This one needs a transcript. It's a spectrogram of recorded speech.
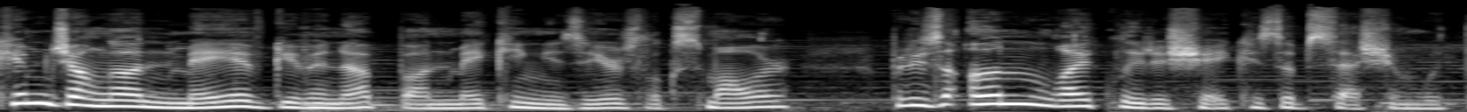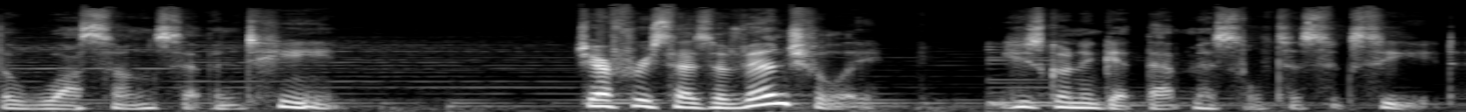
Kim Jong un may have given up on making his ears look smaller, but he's unlikely to shake his obsession with the Hwasong 17. Jeffrey says eventually he's going to get that missile to succeed.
